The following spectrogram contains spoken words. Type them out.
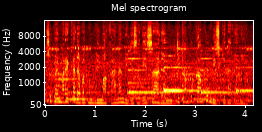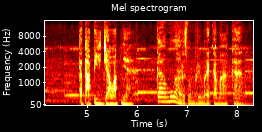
supaya mereka dapat membeli makanan di desa-desa dan di kampung-kampung di sekitar ini. Tetapi jawabnya, Kamu harus memberi mereka makan.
